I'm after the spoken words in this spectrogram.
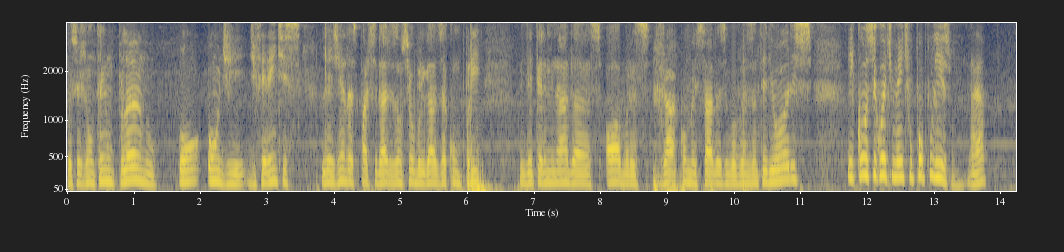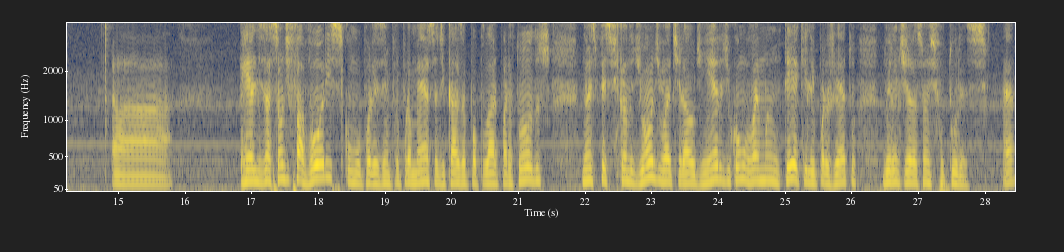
ou seja, não tem um plano onde diferentes legendas partidárias vão ser obrigadas a cumprir determinadas obras já começadas em governos anteriores e, consequentemente, o populismo. Né? A realização de favores, como, por exemplo, promessa de casa popular para todos, não especificando de onde vai tirar o dinheiro, de como vai manter aquele projeto durante gerações futuras. Né?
